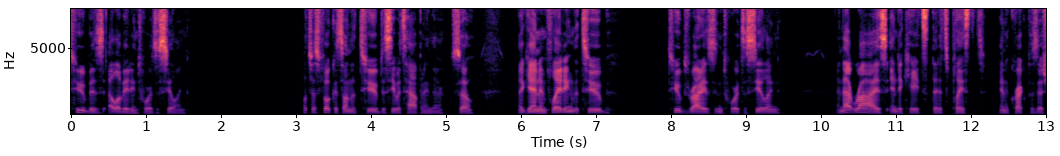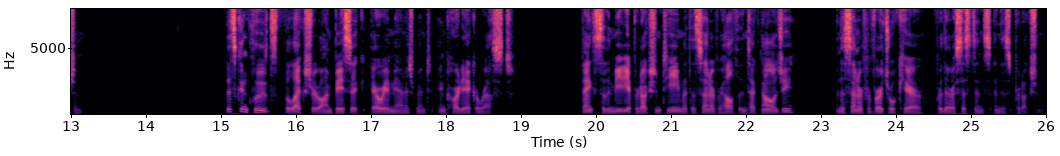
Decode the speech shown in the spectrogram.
tube is elevating towards the ceiling. Let's just focus on the tube to see what's happening there. So, again, inflating the tube, tube's rising towards the ceiling, and that rise indicates that it's placed in the correct position. This concludes the lecture on basic airway management and cardiac arrest. Thanks to the media production team at the Center for Health and Technology and the Center for Virtual Care for their assistance in this production.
